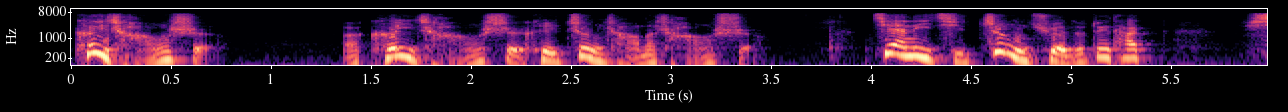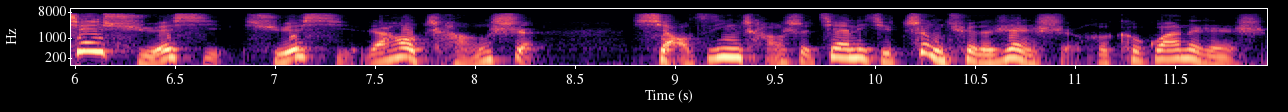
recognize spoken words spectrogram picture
可以尝试，呃，可以尝试，可以正常的尝试，建立起正确的对他。先学习学习，然后尝试小资金尝试，建立起正确的认识和客观的认识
